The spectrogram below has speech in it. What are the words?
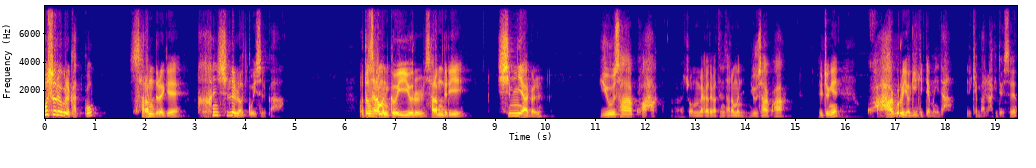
호소력을 갖고 사람들에게 큰 신뢰를 얻고 있을까? 어떤 사람은 그 이유를 사람들이 심리학을 유사과학, 존 맥아더 같은 사람은 유사과학, 일종의 과학으로 여기기 때문이다. 이렇게 말을 하기도 했어요.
